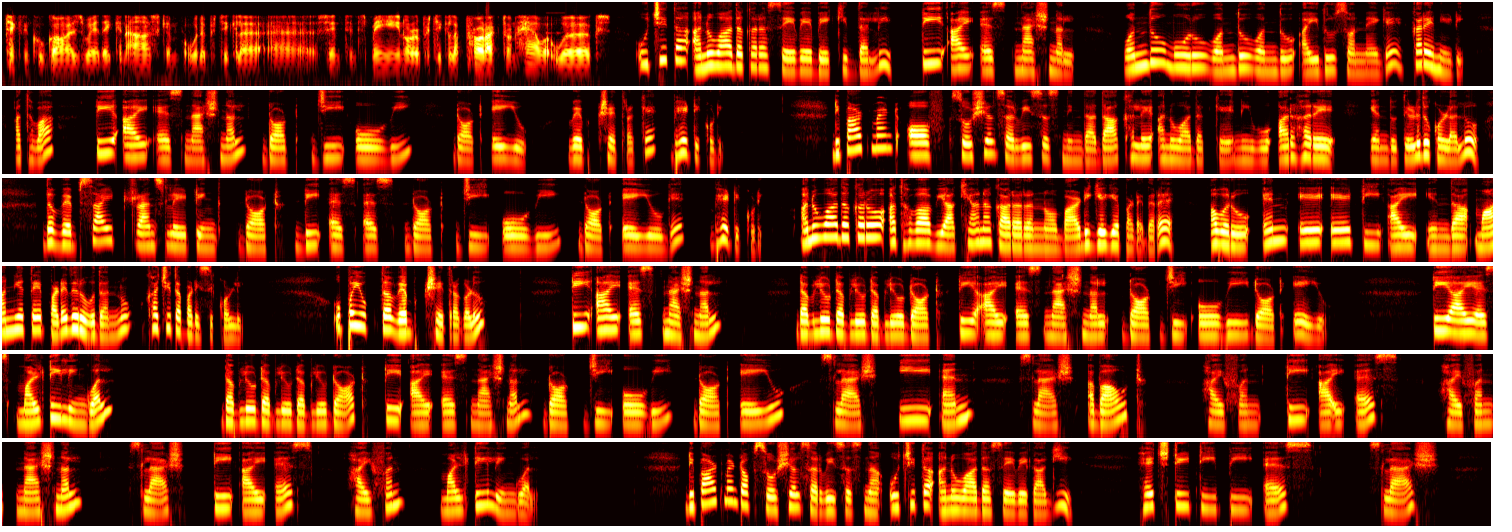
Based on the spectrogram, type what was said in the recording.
technical guys where they can ask them what a particular uh, sentence mean or a particular product on how it works. ಉಚಿತ ಅನುವಾದಕರ ಸೇವೆ ಬೇಕಿದ್ದಲ್ಲಿ TIS national ಒಂದು ಮೂರು ಒಂದು ಒಂದು ಐದು ಸೊನ್ನೆಗೆ ಕರೆ ನೀಡಿ ಅಥವಾ TIS national dot gov dot AU web ಕ್ಷೇತ್ರಕ್ಕೆ ಭೇಟಿ ಕೊಡಿ. ಡಿಪಾರ್ಟ್ಮೆಂಟ್ ಆಫ್ ಸೋಷಿಯಲ್ ಸರ್ವೀಸಸ್ನಿಂದ ದಾಖಲೆ ಅನುವಾದಕ್ಕೆ ನೀವು ಅರ್ಹರೇ ಎಂದು ತಿಳಿದುಕೊಳ್ಳಲು the website translating dot DSS dot GOV dot ಎಯುಗೆ ಭೇಟಿ ಕೊಡಿ. ಅನುವಾದಕರೋ ಅಥವಾ ವ್ಯಾಖ್ಯಾನಕಾರರನ್ನೋ ಬಾಡಿಗೆಗೆ ಪಡೆದರೆ ಅವರು ಎನ್ಎಎಟಿಐ ಇಂದ ಮಾನ್ಯತೆ ಪಡೆದಿರುವುದನ್ನು ಖಚಿತಪಡಿಸಿಕೊಳ್ಳಿ. ಉಪಯುಕ್ತ ವೆಬ್ ಕ್ಷೇತ್ರಗಳು TIS national, W W W dot TIS national dot GOV dot AU TIS multilingual, W W W dot TIS national dot GOV dot AU slash EN slash about hyphen TIS hyphen national slash TIS hyphen multilingual. Department of social ಸರ್ವೀಸಸ್ನ ಉಚಿತ ಅನುವಾದ ಸೇವೆಗಾಗಿ HTTPS slash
